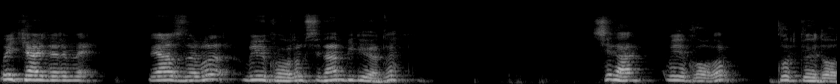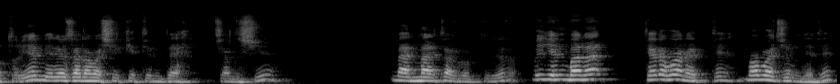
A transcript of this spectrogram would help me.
Bu hikayelerimi yazdığımı büyük oğlum Sinan biliyordu. Sinan büyük oğlum Kurtköy'de oturuyor. Bir özel hava şirketinde çalışıyor. Ben Merter'de oturuyorum. Bir gün bana telefon etti. Babacım dedi.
